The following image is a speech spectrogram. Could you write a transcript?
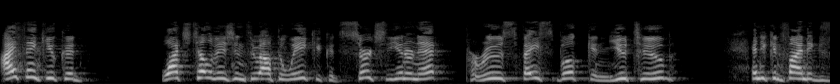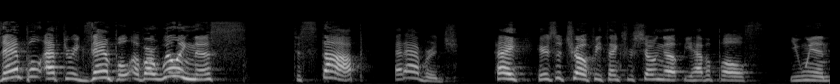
I think you could watch television throughout the week. You could search the internet, peruse Facebook and YouTube, and you can find example after example of our willingness to stop at average. Hey, here's a trophy. Thanks for showing up. You have a pulse. You win.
